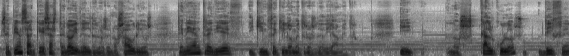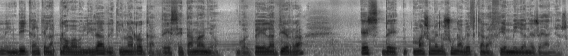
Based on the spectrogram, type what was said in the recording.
Se piensa que ese asteroide, el de los dinosaurios, tenía entre 10 y 15 kilómetros de diámetro. Y los cálculos dicen, indican que la probabilidad de que una roca de ese tamaño golpee la Tierra es de más o menos una vez cada 100 millones de años.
